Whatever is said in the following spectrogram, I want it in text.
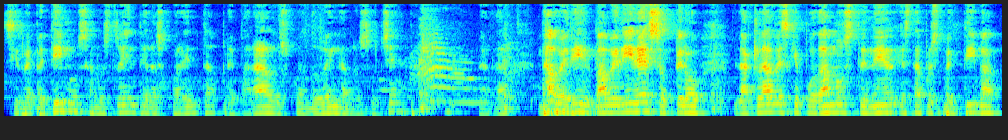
si repetimos a los 30 y a los 40, preparados cuando vengan los 80. Va a venir, va a venir eso, pero la clave es que podamos tener esta perspectiva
